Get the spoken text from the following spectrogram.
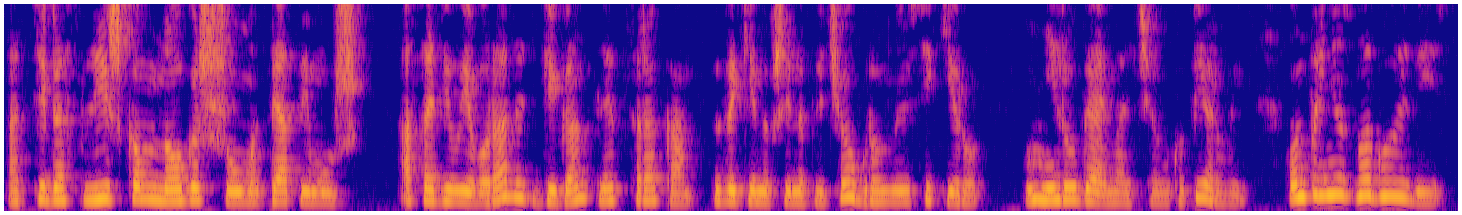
«От тебя слишком много шума, пятый муж!» — осадил его радость гигант лет сорока, закинувший на плечо огромную секиру. «Не ругай мальчонку первый. Он принес благую весть.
